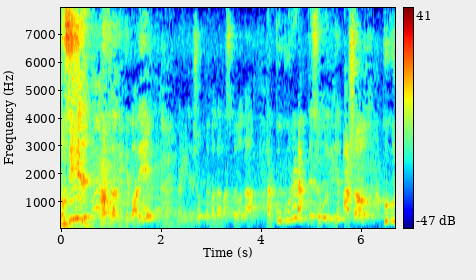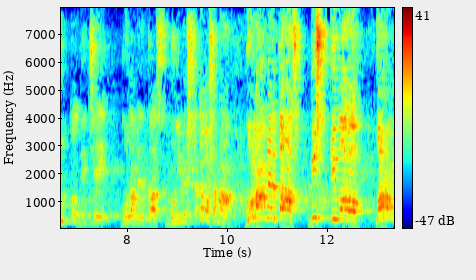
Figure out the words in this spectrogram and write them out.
নজির আমরা দিতে পারি গোলামের কাজ, বৃষ্টি বরফ। গরম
